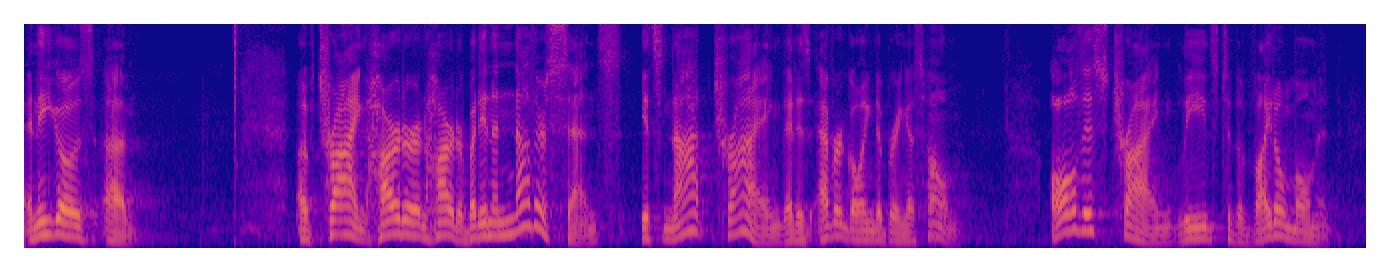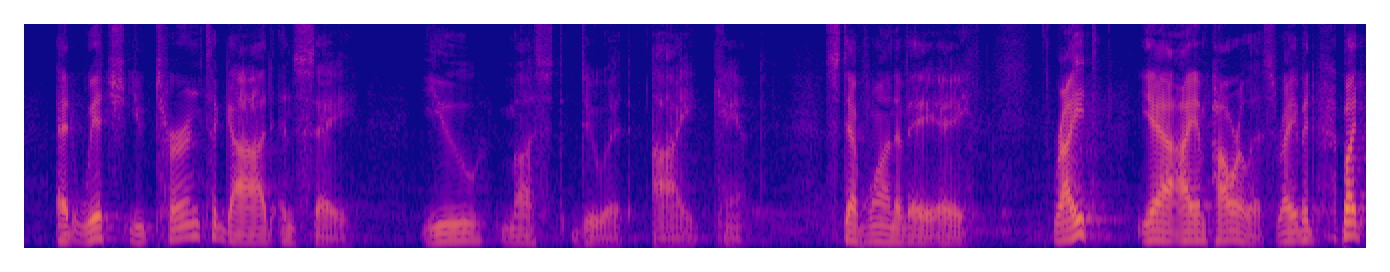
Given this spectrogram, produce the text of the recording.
And he goes, um, of trying harder and harder. But in another sense, it's not trying that is ever going to bring us home. All this trying leads to the vital moment at which you turn to God and say, You must do it. I can't. Step one of AA, right? Yeah, I am powerless, right? But, but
